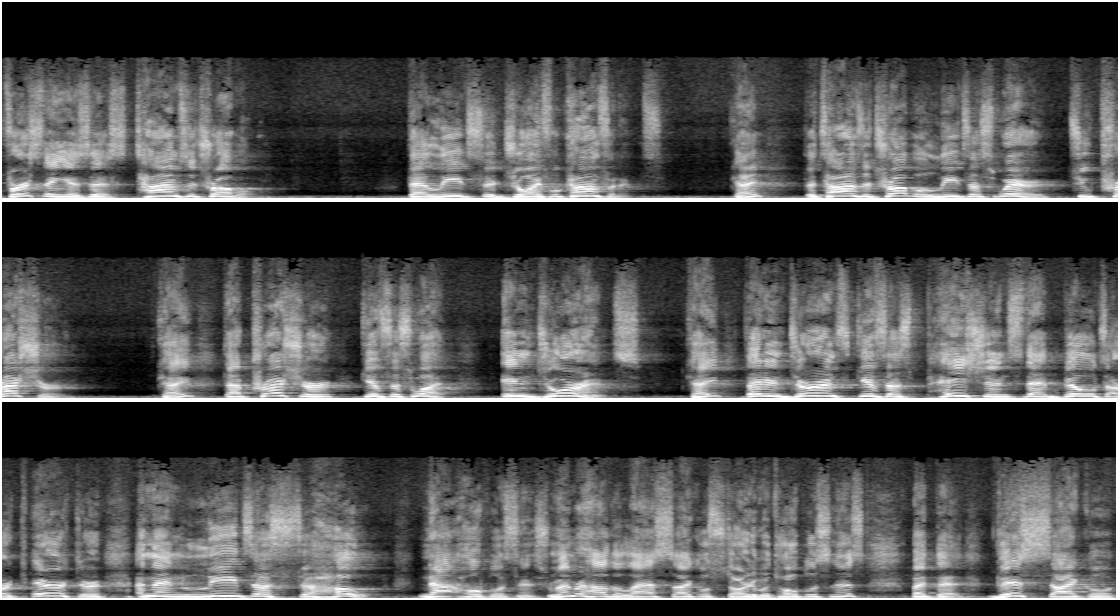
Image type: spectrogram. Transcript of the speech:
First thing is this times of trouble that leads to joyful confidence. Okay? The times of trouble leads us where? To pressure. Okay? That pressure gives us what? Endurance. Okay? That endurance gives us patience that builds our character and then leads us to hope, not hopelessness. Remember how the last cycle started with hopelessness? But that this cycle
